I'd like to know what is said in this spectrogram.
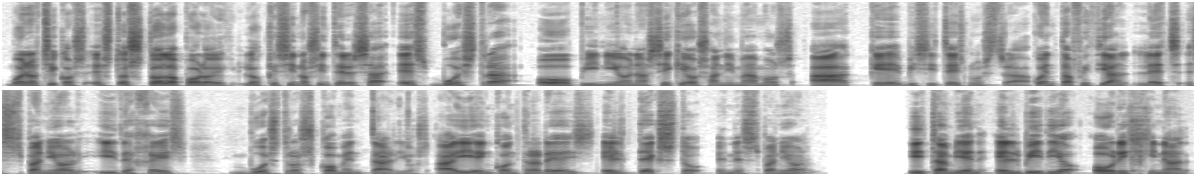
Bueno chicos, esto es todo por hoy. Lo que sí nos interesa es vuestra opinión, así que os animamos a que visitéis nuestra cuenta oficial Let's Español y dejéis vuestros comentarios. Ahí encontraréis el texto en español y también el vídeo original.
